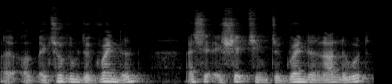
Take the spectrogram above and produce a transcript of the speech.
Uh, uh, they took him to Grendon. That's it, they shipped him to Grendon and Underwood.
